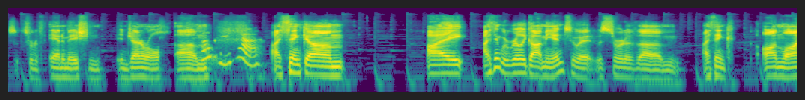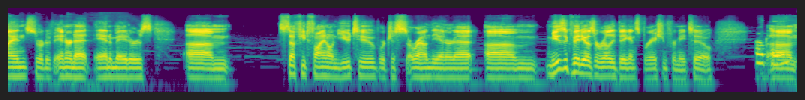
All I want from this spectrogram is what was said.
sort of animation in general. Um, Okay, yeah. I think um, I I think what really got me into it was sort of um, I think online sort of internet animators, um, stuff you'd find on YouTube or just around the internet. Um, music videos are really big inspiration for me too. Okay. Um,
